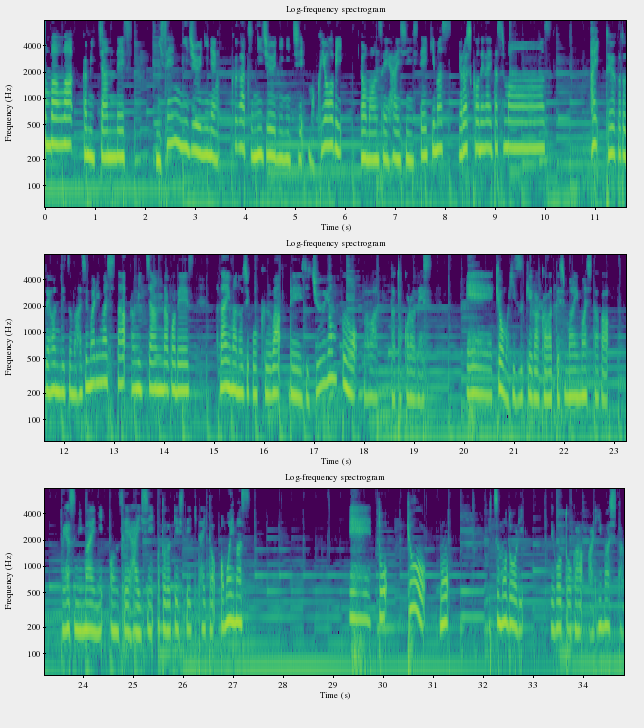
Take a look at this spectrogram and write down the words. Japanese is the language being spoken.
こんばんは、かみちゃんです。2022年9月22日木曜日、今日も音声配信していきます。よろしくお願いいたします。はい、ということで本日も始まりました、かみちゃんラボです。ただいまの時刻は0時14分を回ったところです。えー、今日も日付が変わってしまいましたが、お休み前に音声配信お届けしていきたいと思います。えーと、今日もいつも通り仕事がありました。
